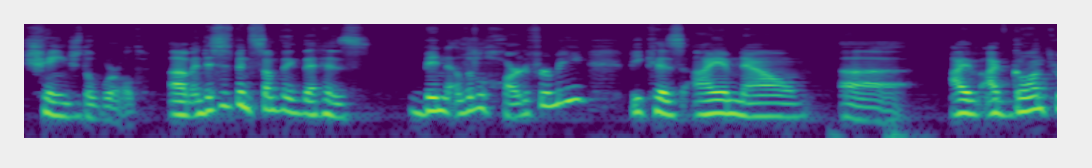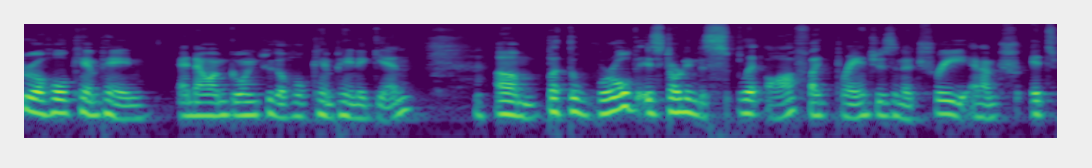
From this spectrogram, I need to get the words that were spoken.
change the world. Um, and this has been something that has been a little hard for me because I am now uh, I've I've gone through a whole campaign and now I'm going through the whole campaign again. Um, but the world is starting to split off like branches in a tree, and I'm tr- it's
